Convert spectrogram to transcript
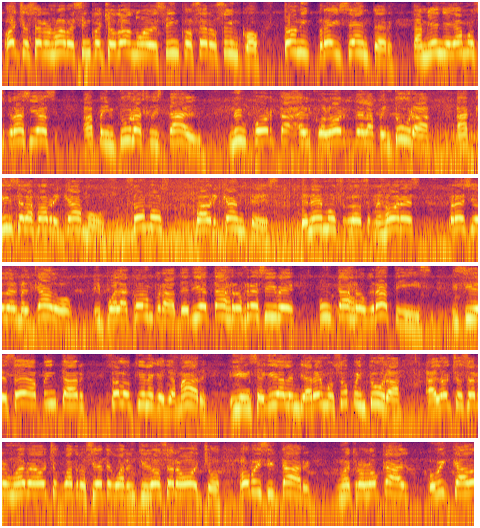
809-582-9505. Tony Bray Center. También llegamos gracias a Pintura Cristal. No importa el color de la pintura, aquí se la fabricamos. Somos fabricantes. Tenemos los mejores precios del mercado y por la compra de 10 tarros recibe un tarro gratis. Y si desea pintar, solo tiene que llamar y enseguida le enviaremos su pintura al 809-847-4208 o visitar nuestro local ubicado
